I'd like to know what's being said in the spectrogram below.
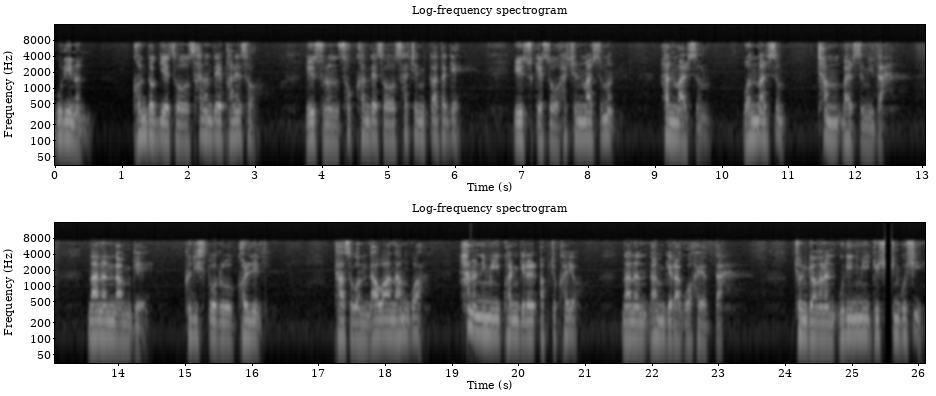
우리는 건더기에서 사는 데 반해서 예수는 속한 데서 사신 까닭에 예수께서 하신 말씀은 한 말씀, 원 말씀, 참 말씀이다. 나는 남게 그리스도를 걸릴 다석은 나와 남과 하느님이 관계를 압축하여 나는 남계라고 하였다. 존경하는 우리님이 계신 곳이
